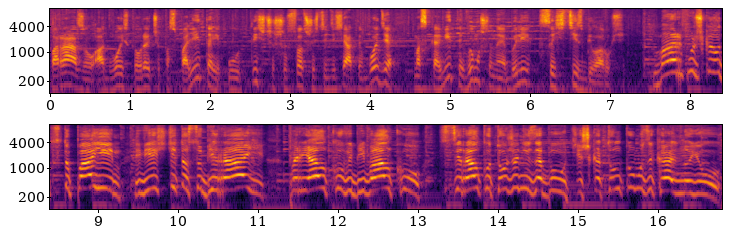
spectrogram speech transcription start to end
паразаў ад войскаў рэчы паспалітай у 1660 годзе маскавіты вымушаныя былі сысці з Беларусі. Марфушка, отступаем! Вещи-то собирай! Прялку, выбивалку, стиралку тоже не забудь, и шкатулку музыкальную.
